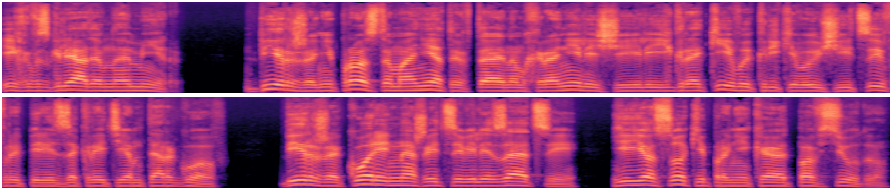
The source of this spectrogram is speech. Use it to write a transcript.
их взглядом на мир. Биржа не просто монеты в тайном хранилище или игроки, выкрикивающие цифры перед закрытием торгов. Биржа — корень нашей цивилизации, ее соки проникают повсюду».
